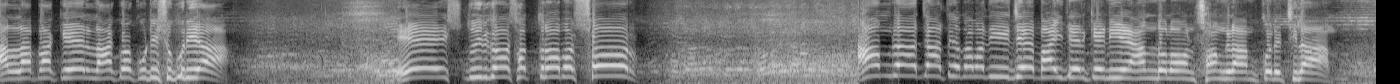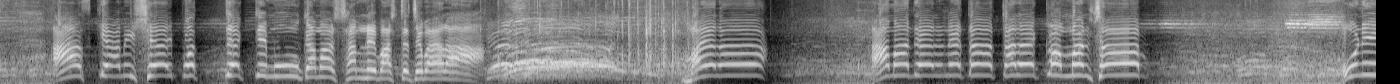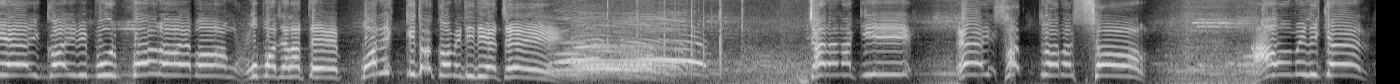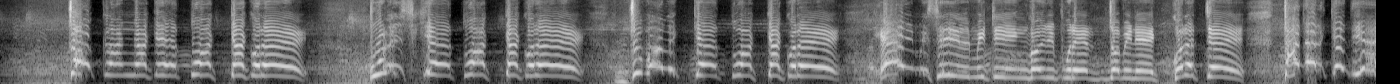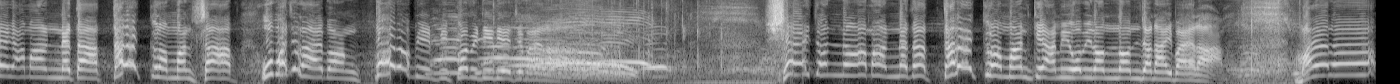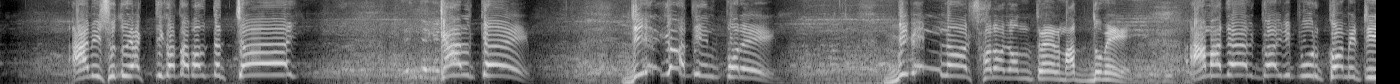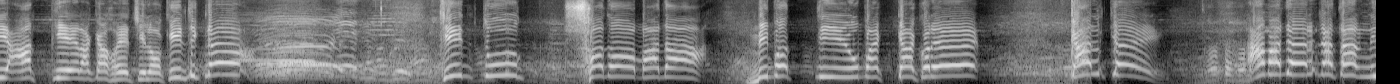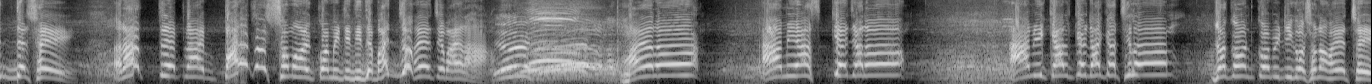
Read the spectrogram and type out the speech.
আল্লাহ পাকের লাখো কোটি শুকুরিয়া। এই দীর্ঘ সতেরো বৎসর আমরা জাতীয়তাবাদী যে ভাইদেরকে নিয়ে আন্দোলন সংগ্রাম করেছিলাম, আজকে আমি সেই প্রত্যেকটি মুখ আমার সামনে বাঁচতেছে ভাইয়ারা। ভাইয়ারা, আমাদের নেতা তারেক রহমান সাহেব, উনি এই গৈরীপুর পৌর উপজেলাতে পরীক্ষিত কমিটি দিয়েছে। যারা নাকি এই সতেরো বৎসর আওয়ামী লীগের চক্রাঙ্গাকে তোয়াক্কা করে, পুলিশকে তোয়াক্কা করে, যুবলীগকে তোয়াক্কা করে মিছিল মিটিং গৈরীপুরের জমিনে করেছে। তাদেরকে দিয়ে আমার নেতা তারেক রহমান সাহেব উপজেলা এবং পৌর বিএনপি কমিটি দিয়েছে ভাইরা সেই জন্য আমার নেতা তারেক রহমানকে আমি অভিনন্দন জানাই ভাইরা ভাইরা আমি শুধু একটি কথা বলতে চাই। কালকে দীর্ঘদিন পরে বিভিন্ন ষড়যন্ত্রের মাধ্যমে আমাদের গৈরীপুর কমিটি আটকিয়ে রাখা হয়েছিল, কি ঠিক না? কিন্তু সদ বাধা বিপত্তি উপেক্ষা করে কালকে আমাদের নেতার নির্দেশে রাত্রে প্রায় বারোটার সময় কমিটি দিতে বাধ্য হয়েছে ভাইরা। ভাইরা, আমি আজকে যারা, আমি কালকে ঢাকা ছিলাম যখন কমিটি ঘোষণা হয়েছে,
